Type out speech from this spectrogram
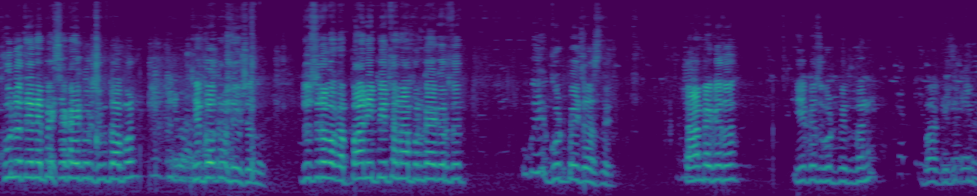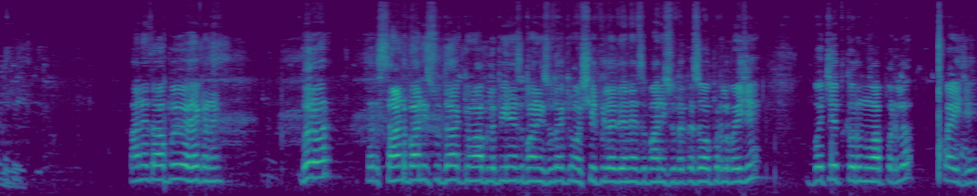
खुलं देण्यापेक्षा काय करू शकतो आपण? ठिबक देऊ शकतो. दुसरं बघा पाणी पिताना आपण काय करतो एक घोट प्यायचं असतंय. तांब्या घेतो एकच घोट पितो आणि बाकीचं पाण्याचा उपयोग आहे का नाही? बरोबर? तर सांडपाणी सुद्धा किंवा आपलं पिण्याचं पाणी सुद्धा किंवा शेतीला देण्याचं पाणी सुद्धा कसं वापरलं पाहिजे? बचत करून वापरलं पाहिजे.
